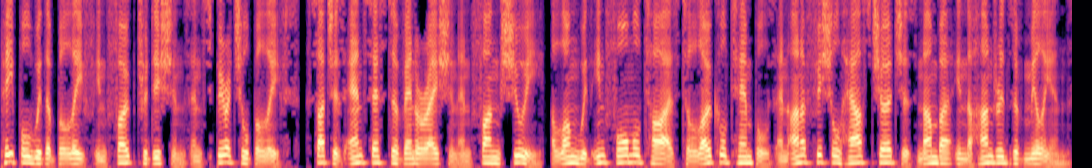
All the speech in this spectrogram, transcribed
people with a belief in folk traditions and spiritual beliefs, such as ancestor veneration and feng shui, along with informal ties to local temples and unofficial house churches number in the hundreds of millions.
